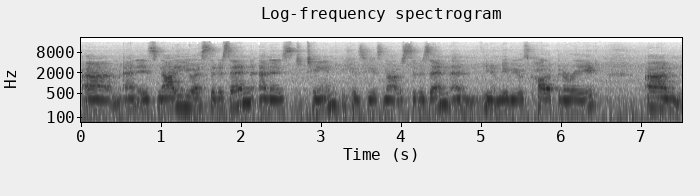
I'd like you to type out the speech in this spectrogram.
um, and is not a US citizen and is detained because he is not a citizen and, you know, maybe was caught up in a raid. Um,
